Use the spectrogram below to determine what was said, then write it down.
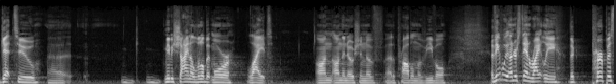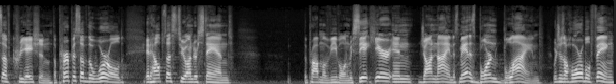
get to uh, maybe shine a little bit more light on, on the notion of uh, the problem of evil. I think if we understand rightly the purpose of creation, the purpose of the world, it helps us to understand the problem of evil. And we see it here in John 9. This man is born blind, which is a horrible thing,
